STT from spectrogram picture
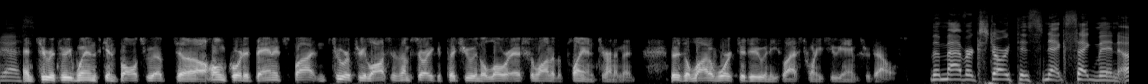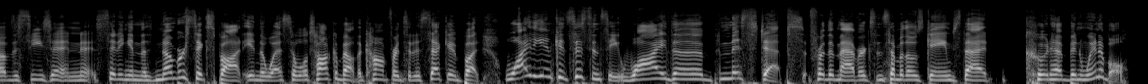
yes. and two or three wins can vault you up to a home court advantage spot, and two or three losses, I'm sorry, could put you in the lower echelon of the play-in tournament. There's a lot of work to do in these last 22 games for Dallas. The Mavericks start this next segment of the season sitting in the number six spot in the West. So we'll talk about the conference in a second. But why the inconsistency? Why the missteps for the Mavericks in some of those games that could have been winnable?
